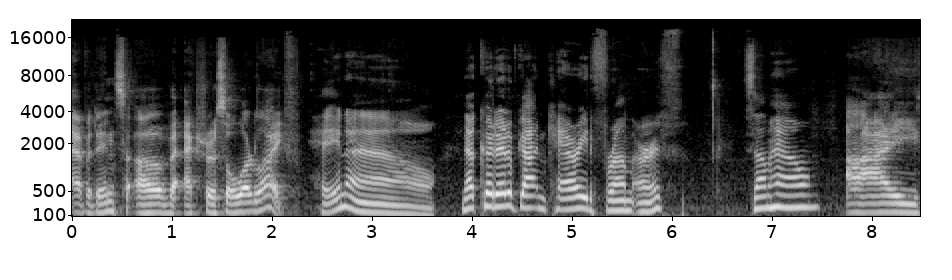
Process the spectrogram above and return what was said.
evidence of extrasolar life. Hey now. Now, could it have gotten carried from Earth somehow? I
